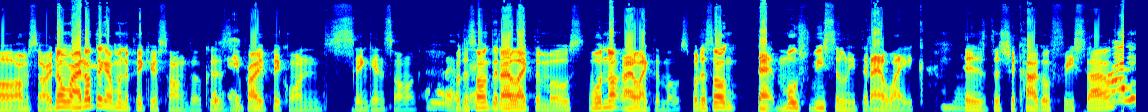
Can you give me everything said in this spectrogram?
Oh, I'm sorry. Don't worry. I don't think I'm going to pick your song though, because okay. you probably pick one singing song. Whatever. But the song that I like the most, well, not I like the most, but the song that most recently that I like mm-hmm. is the Chicago Freestyle. I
